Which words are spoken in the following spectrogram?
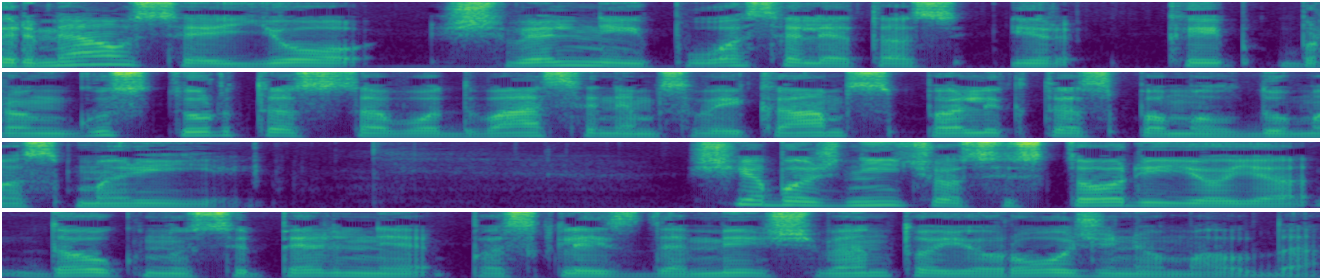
Pirmiausia, jo švelniai puoselėtas ir kaip brangus turtas savo dvasiniams vaikams paliktas pamaldumas Marijai. Šie bažnyčios istorijoje daug nusipelnė paskleisdami šventojo rožinio maldą,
